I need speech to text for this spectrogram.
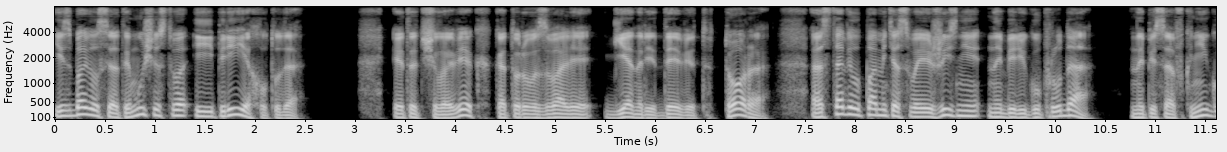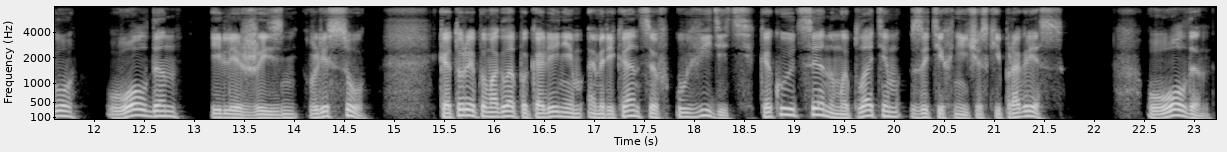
избавился от имущества и переехал туда. Этот человек, которого звали Генри Дэвид Тора, оставил память о своей жизни на берегу пруда, написав книгу «Уолден» или «Жизнь в лесу», которая помогла поколениям американцев увидеть, какую цену мы платим за технический прогресс. Уолден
